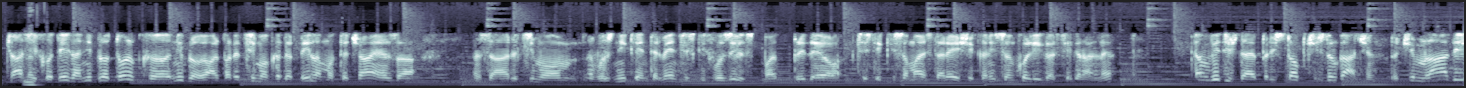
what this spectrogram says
Včasih od tega ni bilo toliko, ni bilo, ali pa recimo, kadar delamo tečaje za za recimo voznike intervencijskih vozil, pa pridejo tisti, ki so malce starejši, ki niso nikoli igrali igrali. Ne? Tam vidiš, da je pristop čist drugačen. Če mladi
